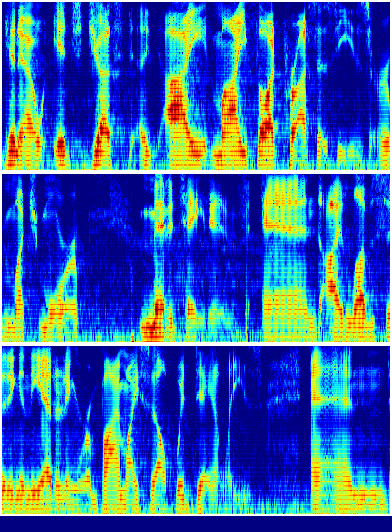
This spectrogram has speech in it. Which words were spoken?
you know, it's just I my thought processes are much more meditative and I love sitting in the editing room by myself with dailies and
